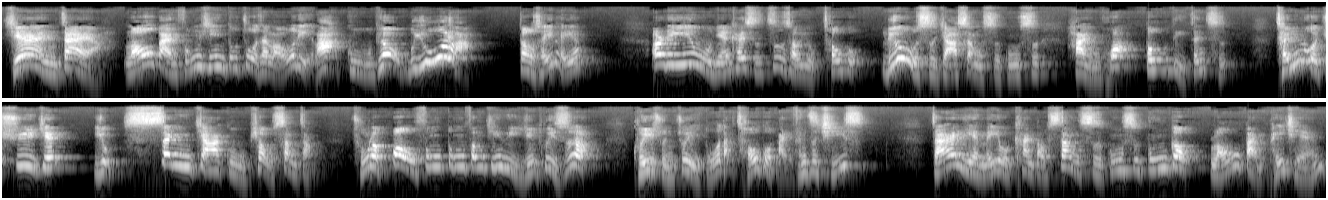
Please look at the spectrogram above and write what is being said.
现在啊，老板冯鑫都坐在牢里了，股票不约了，找谁赔呀？二零一五年开始，至少有超过六十家上市公司喊话兜底增持，承诺区间有三家股票上涨。除了暴风东方金域已经退市了，亏损最多的超过百分之七十，再也没有看到上市公司公告老板赔钱。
